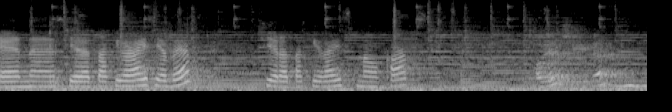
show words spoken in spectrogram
And uh, shirataki rice ya, Bev. Shirataki rice, no carbs. Oh yeah, she eat that? Hmm.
